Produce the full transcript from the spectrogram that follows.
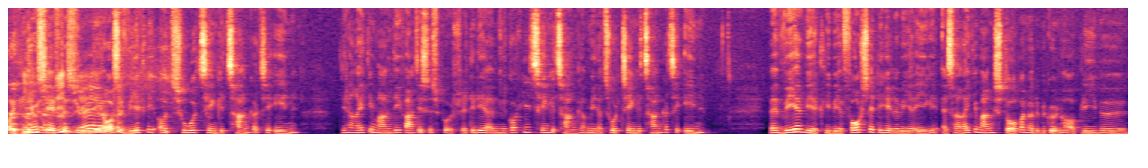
Og et livseftersyn, Ja, ja. det er også virkelig at turde tænke tanker til ende. Det er der rigtig mange, det er faktisk et spørgsmål- det der, at man godt lige tænke tanker, men at turde tænke tanker til ende. Hvad vil jeg virkelig? Vil jeg fortsætte det her, eller vil jeg ikke? Altså rigtig mange stopper, når det begynder at blive øh,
